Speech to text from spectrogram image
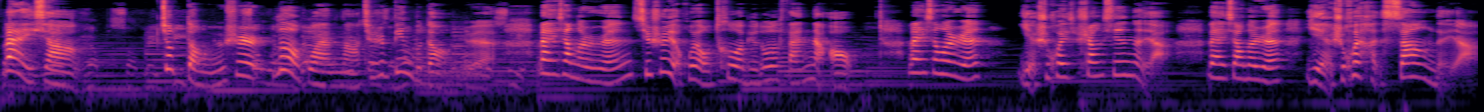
外向就等于是乐观吗？其实并不等于。外向的人其实也会有特别多的烦恼，外向的人也是会伤心的呀，外向的人也是会很丧的呀，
